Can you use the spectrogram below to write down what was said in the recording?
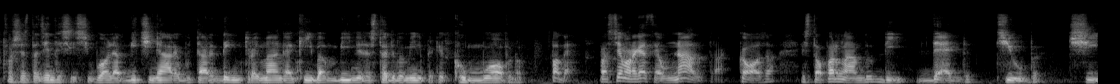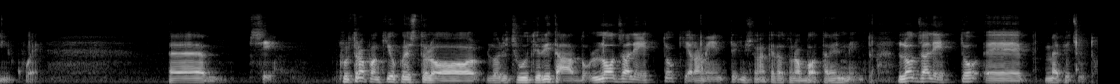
Forse sta gente si, si vuole avvicinare, buttare dentro ai manga anche i bambini, le storie dei bambini perché commuovono. Vabbè, passiamo ragazzi a un'altra cosa e sto parlando di Dead Tube 5. Eh, sì, Purtroppo anch'io questo l'ho, ricevuto in ritardo, l'ho già letto, chiaramente, mi sono anche dato una botta nel mento, l'ho già letto e mi è piaciuto,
